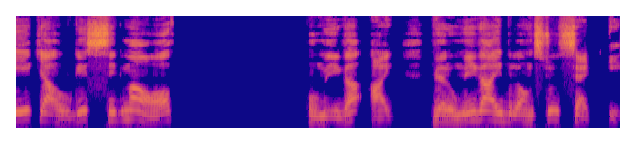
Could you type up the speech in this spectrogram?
ए क्या होगी? Sigma of omega i where omega i belongs to set A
